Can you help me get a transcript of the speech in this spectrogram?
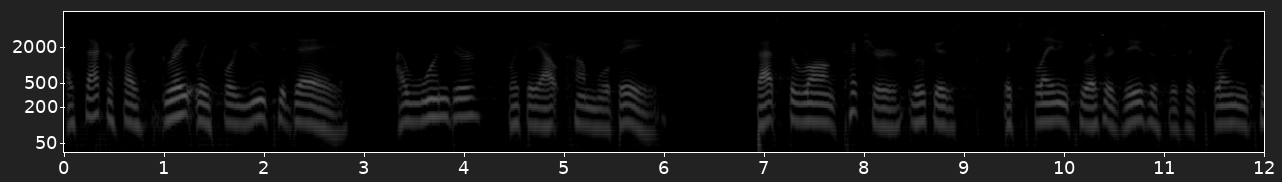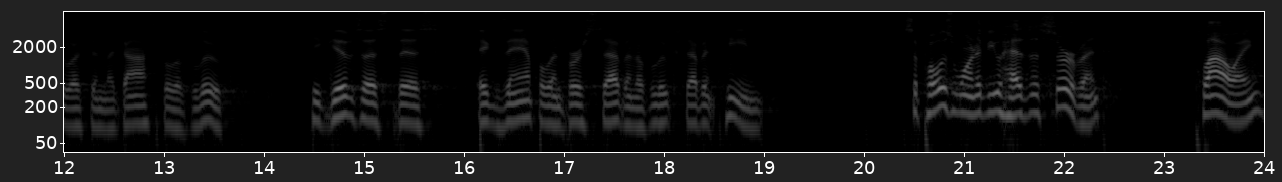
I sacrificed greatly for you today. I wonder what the outcome will be. That's the wrong picture Luke is explaining to us, or Jesus is explaining to us in the Gospel of Luke. He gives us this example in verse 7 of Luke 17. Suppose one of you has a servant plowing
